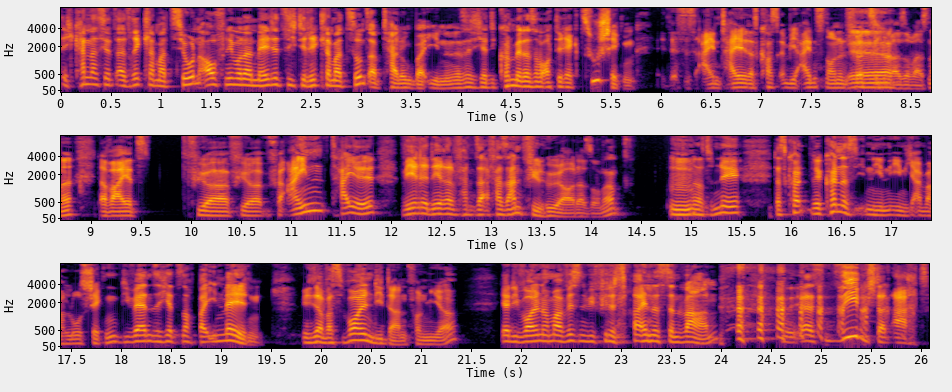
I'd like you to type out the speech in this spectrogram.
ich kann das jetzt als Reklamation aufnehmen und dann meldet sich die Reklamationsabteilung bei Ihnen. Und dann sag ich, ja, die können mir das aber auch direkt zuschicken. Das ist ein Teil, das kostet irgendwie 1,49 ja. oder sowas, ne? Da war jetzt für, für, für ein Teil wäre deren Versand viel höher oder so, ne? Mhm. So, nee, das könnt, wir können es ihnen, ihnen nicht einfach losschicken. Die werden sich jetzt noch bei ihnen melden. Ich sag, was wollen die dann von mir? Ja, die wollen noch mal wissen, wie viele Teile es denn waren. ja, es sind sieben statt acht.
